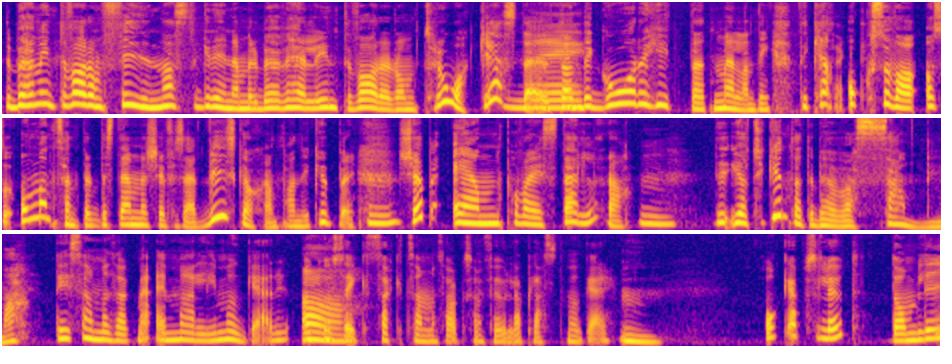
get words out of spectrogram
Det behöver inte vara de finaste grejerna men det behöver heller inte vara de tråkigaste. Nej. Utan det går att hitta ett mellanting. Det kan Exakt. också vara... Alltså, om man till exempel bestämmer sig för att vi ska ha champagnekuper. Mm. Köp en på varje ställe då. Det, jag tycker inte att det behöver vara samma. Det är samma sak med emaljmuggar. De Ja. kostar exakt samma sak som fula plastmuggar. Mm. Och absolut, de blir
